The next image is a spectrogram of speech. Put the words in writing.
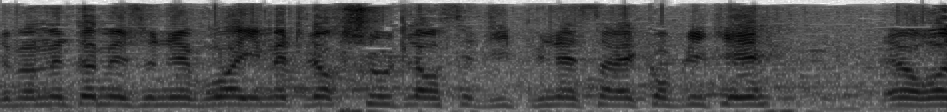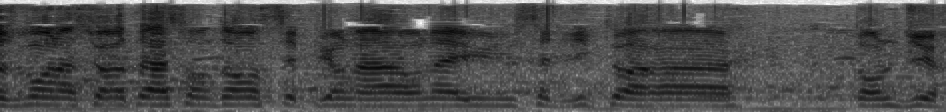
Le momentum est genevois, ils mettent leur shoot, là on s'est dit punaise ça va être compliqué. Et heureusement on a sur ascendance et puis on a, eu cette victoire dans le dur.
